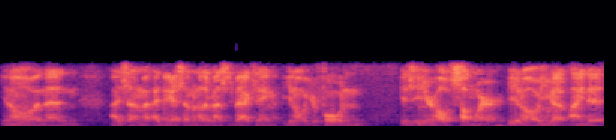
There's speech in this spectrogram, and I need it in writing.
you know, and then I sent him, I think I sent him another message back saying, you know, your phone is in your house somewhere, you know, you gotta find it.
